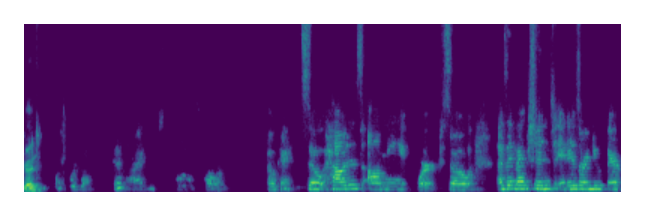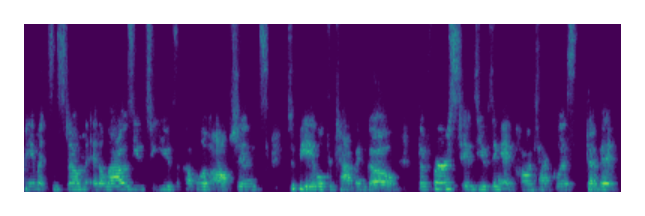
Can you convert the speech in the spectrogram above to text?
Good. Good. All right. Okay, so how does OMNY work? So as I mentioned, it is our new fare payment system. It allows you to use a couple of options to be able to tap and go. The first is using a contactless debit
